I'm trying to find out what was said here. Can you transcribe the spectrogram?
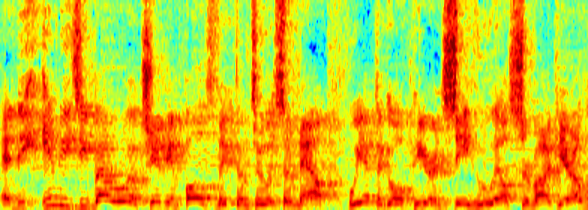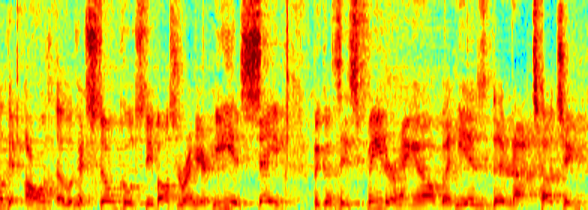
and the MDT Battle Royal Champion falls victim to it. So now we have to go up here and see who else survived here. Oh, look at look at Stone Cold Steve Austin right here. He is safe because his feet are hanging off, but he is they're not touching.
